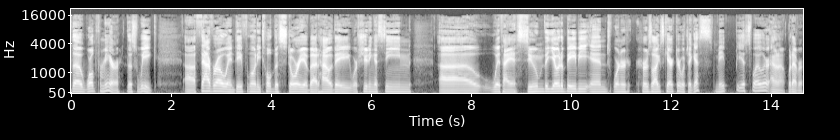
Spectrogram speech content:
the world premiere this week, uh, Favreau and Dave Filoni told the story about how they were shooting a scene uh, with I assume the Yoda baby and Werner Herzog's character, which I guess may be a spoiler. I don't know, whatever.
